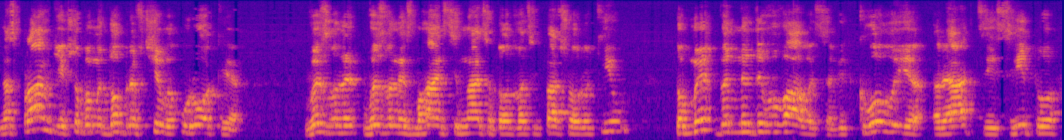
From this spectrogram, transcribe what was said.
насправді, якщо б ми добре вчили уроки визвольних змагань 17-21 років, то ми б не дивувалися від кволої реакції світу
